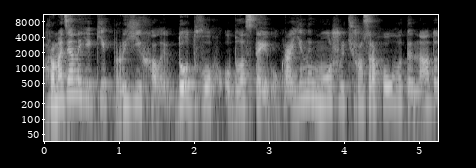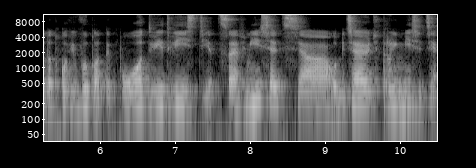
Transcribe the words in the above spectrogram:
Громадяни, які приїхали до двох областей України, можуть розраховувати на додаткові виплати по 2200. Це в місяць е, обіцяють три місяці.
